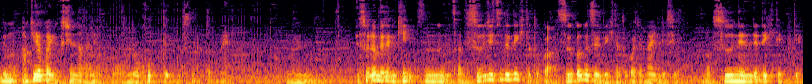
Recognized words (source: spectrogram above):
でも明らかに口の中にはこう残ってるんですね、あとね。うん。それは別になんですか、ね、数日でできたとか、数ヶ月でできたとかじゃないんですよ。もう数年でできてきてる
